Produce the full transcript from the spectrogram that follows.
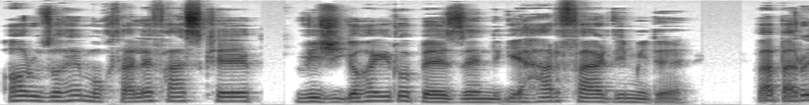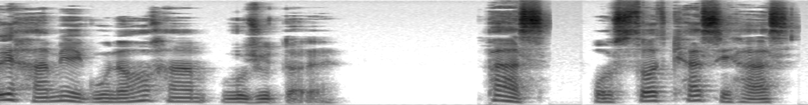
آرزوهای مختلف هست که ویژگی هایی رو به زندگی هر فردی میده و برای همه گونه ها هم وجود داره. پس استاد کسی هست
